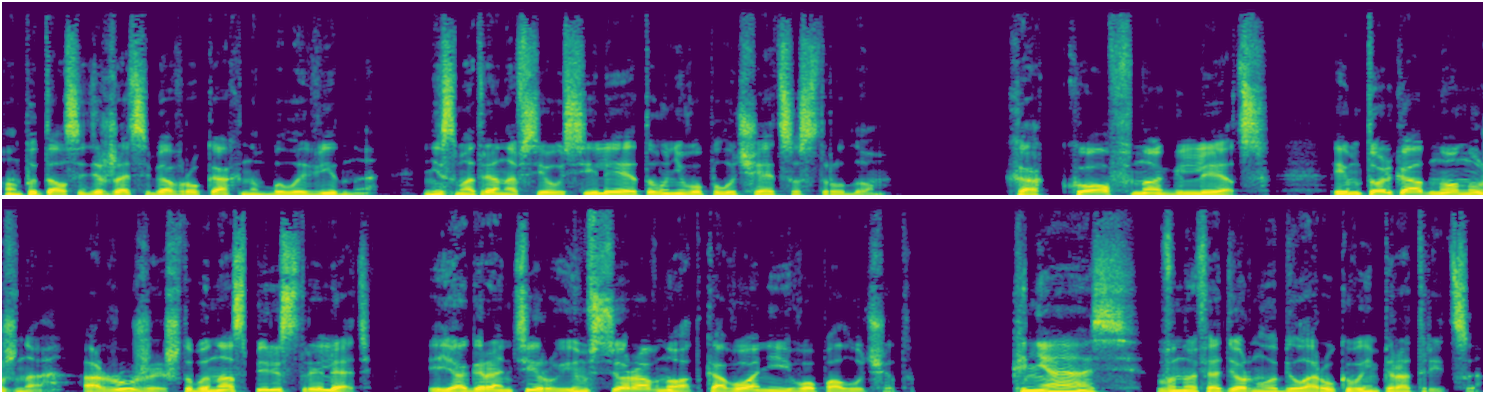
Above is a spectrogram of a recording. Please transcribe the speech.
Он пытался держать себя в руках, но было видно. Несмотря на все усилия, это у него получается с трудом. «Каков наглец! Им только одно нужно — оружие, чтобы нас перестрелять. И я гарантирую, им все равно, от кого они его получат». «Князь!» — вновь одернула Белорукова императрица.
